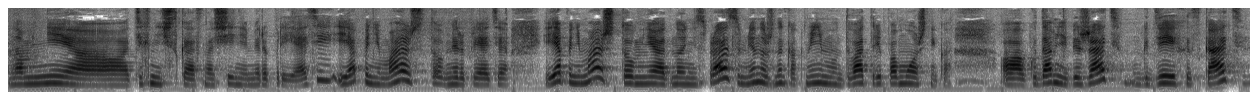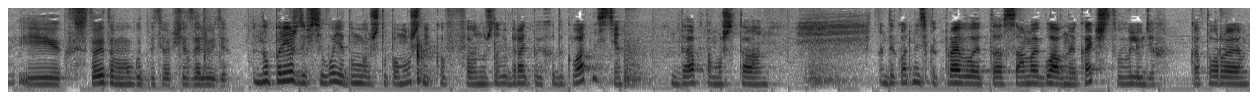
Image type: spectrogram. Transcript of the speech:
На мне а, техническое оснащение мероприятий, и я понимаю, что мероприятие, и я понимаю, что мне одно не справится, мне нужны как минимум 2-3 помощника. А, куда мне бежать, где их искать, и что это могут быть вообще за люди? Ну, прежде всего, я думаю, что помощников э, нужно выбирать по их адекватности, да, потому что Адекватность, как правило, это самое главное качество в людях, которое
